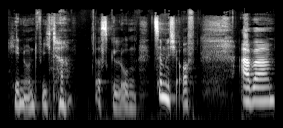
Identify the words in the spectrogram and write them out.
hin und wieder. Das gelogen, ziemlich oft. Aber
